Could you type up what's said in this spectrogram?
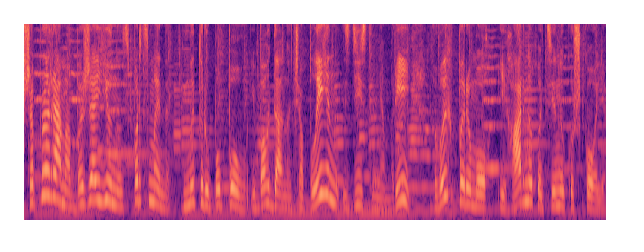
Наша програма бажає юним спортсменам Дмитру Попову і Богдану Чаплигіну здійснення мрій, нових перемог і гарних оцінок у школі.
